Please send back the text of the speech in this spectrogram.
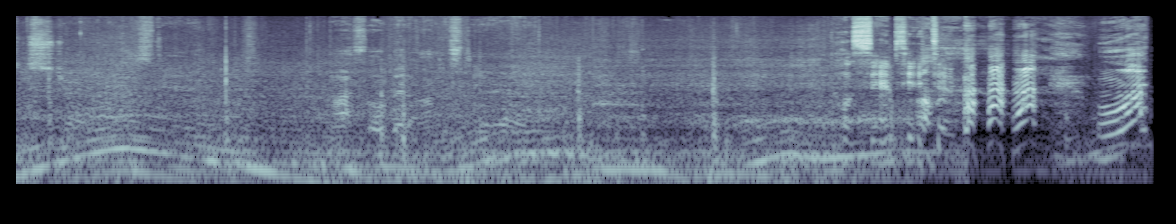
Just straight understeer. Nice little bit of understeer. Oh, Sam's here too. What?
